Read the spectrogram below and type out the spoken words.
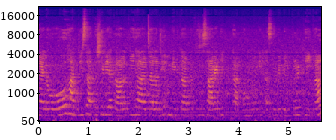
ਹੈਲੋ, ਹਾਂਜੀ, ਸਤਿ ਸ਼੍ਰੀ ਅਕਾਲ। ਕੀ ਹਾਲ ਚਾਲ ਹੈ ਜੀ? ਉਮੀਦ ਕਰਦੇ ਤੁਸੀਂ ਸਾਰੇ ਠੀਕ ਠਾਕ ਹੋਵੋਗੇ। ਅਸੀਂ ਵੀ ਬਿਲਕੁਲ ਠੀਕ ਆ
